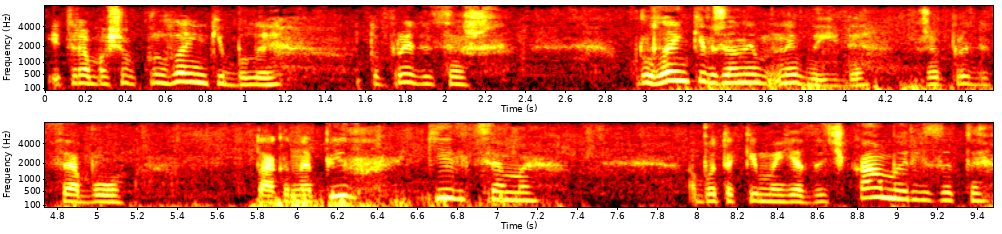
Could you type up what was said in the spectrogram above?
і треба, щоб кругленькі були, то прийдеться ж. Кругленькі вже не, не вийде. Вже прийдеться або так напівкільцями, або такими язичками різати.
